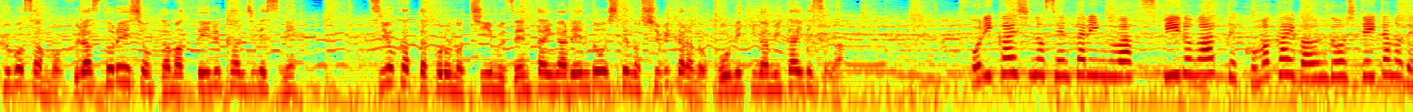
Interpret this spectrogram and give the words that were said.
久保さんもフラストレーション溜まっている感じですね。強かった頃のチーム全体が連動しての守備からの攻撃が見たいですが。折り返しのセンタリングはスピードがあって細かいバウンドをしていたので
